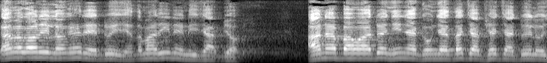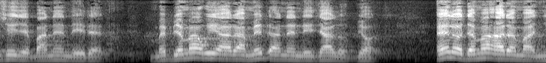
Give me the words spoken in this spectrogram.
ကာမဂုဏ်တွေလွန်ခဲ့တဲ့တွေ့ရင်တမာရီနဲ့နေကြပြောပြီအာနာပါဝါအတွက်ညဉ့်ညခုံကြတတ်ကြဖြတ်ကြတွေးလို့ရှိရင်ဘာနဲ့နေတဲ့လဲမပြမဝိဟာရမေတ္တာနဲ့နေကြလို့ပြောတယ်အဲ့လိုဓမ္မအာရမည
